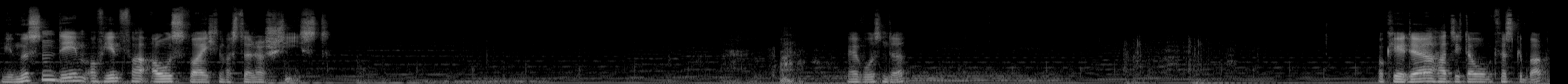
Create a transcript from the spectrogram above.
Wir müssen dem auf jeden Fall ausweichen, was der da schießt. Ja, wo ist denn der? Okay, der hat sich da oben festgebackt.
